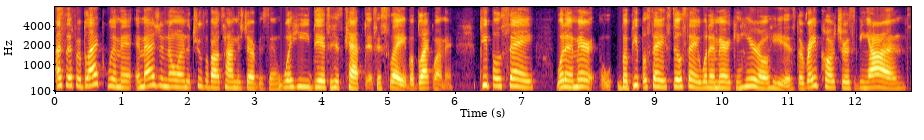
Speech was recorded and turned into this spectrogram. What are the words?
I said, for black women, imagine knowing the truth about Thomas Jefferson, what he did to his captive, his slave, a black woman. People say what an American, but people say still say what an American hero he is. The rape culture is beyond.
